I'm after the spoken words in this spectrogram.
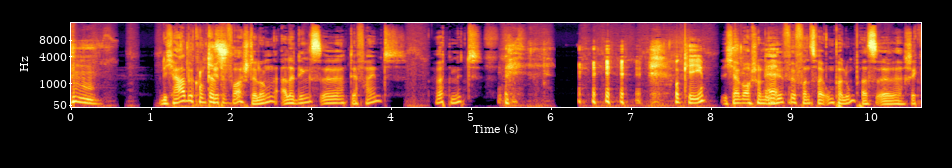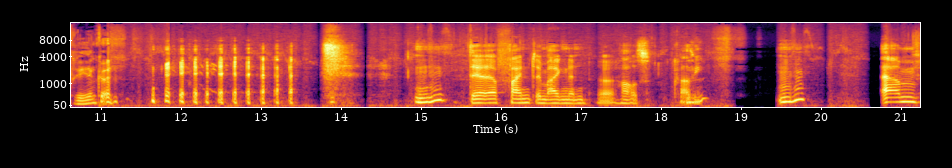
Und ich habe konkrete das Vorstellungen, allerdings äh, der Feind hört mit. okay. Ich habe auch schon die äh. Hilfe von zwei Umpa Lumpas äh, requirieren können. mhm. Der Feind im eigenen äh, Haus, quasi. Mhm. Mhm. Ähm,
